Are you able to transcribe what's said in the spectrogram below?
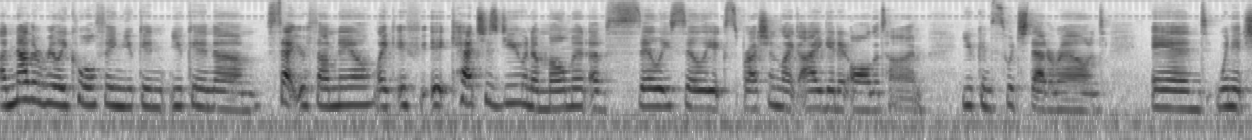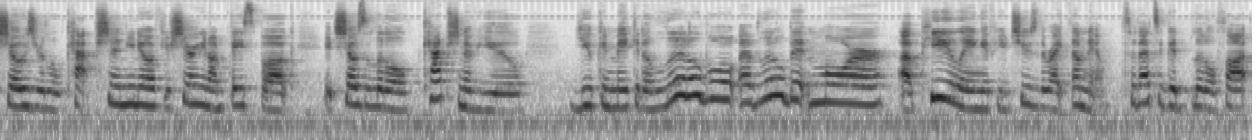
another really cool thing you can you can um, set your thumbnail like if it catches you in a moment of silly silly expression like I get it all the time you can switch that around and when it shows your little caption, you know, if you're sharing it on Facebook, it shows a little caption of you. You can make it a little a little bit more appealing if you choose the right thumbnail. So that's a good little thought.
